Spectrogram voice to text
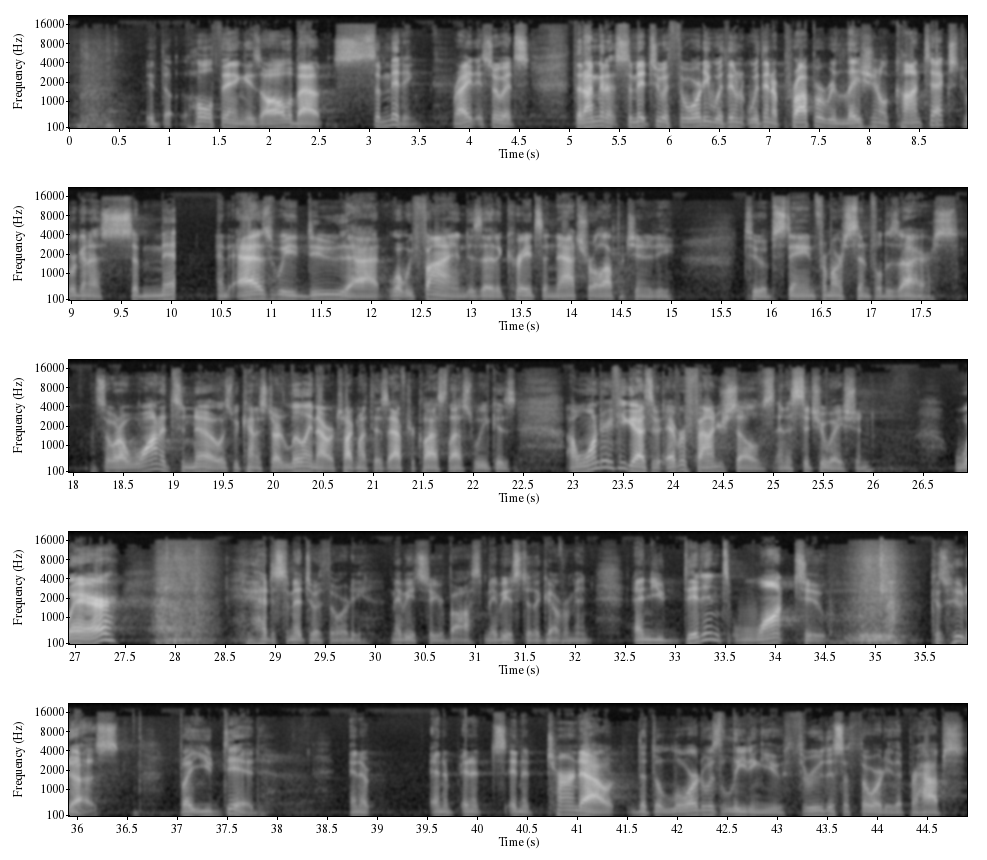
It, the whole thing is all about submitting, right? So it's that I'm going to submit to authority within, within a proper relational context. We're going to submit. And as we do that, what we find is that it creates a natural opportunity to abstain from our sinful desires. So, what I wanted to know as we kind of started, Lily and I were talking about this after class last week, is I wonder if you guys have ever found yourselves in a situation where you had to submit to authority. Maybe it's to your boss, maybe it's to the government, and you didn't want to, because who does? But you did. And it, and, it, and, it, and it turned out that the Lord was leading you through this authority that perhaps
